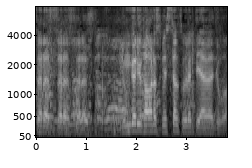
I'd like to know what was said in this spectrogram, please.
સરસ સરસ સરસ. ડુંગરિયું ખાવાનો સ્પેશિયલ સુરતથી આવ્યા જુઓ.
